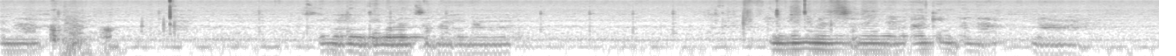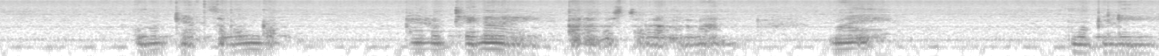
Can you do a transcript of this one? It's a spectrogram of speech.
Yung mga kapatid. Sige, hindi naman sanay ng hindi naman sanay ng aking anak na umakyat sa bundok. Pero trinay, para gusto lang naman. May mabili.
